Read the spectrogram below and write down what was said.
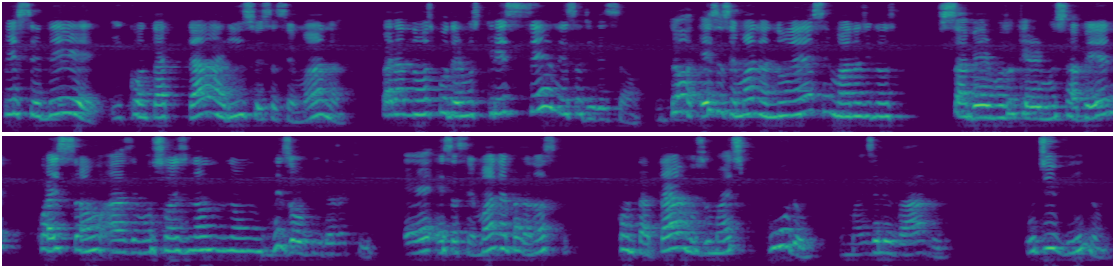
perceber e contactar isso essa semana para nós podermos crescer nessa direção. Então, essa semana não é a semana de nós sabermos ou queremos saber quais são as emoções não, não resolvidas aqui. É, essa semana é para nós contatarmos o mais puro, o mais elevado, o divino,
